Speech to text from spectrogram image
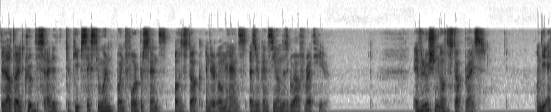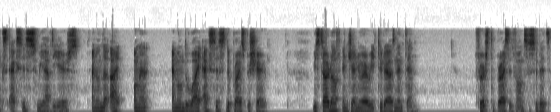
The Delta Lloyd Group decided to keep 61.4% of the stock in their own hands, as you can see on this graph right here. Evolution of the stock price. On the x-axis we have the years, and on the I on a, and on the y-axis the price per share. We start off in January 2010. First the price advances a bit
